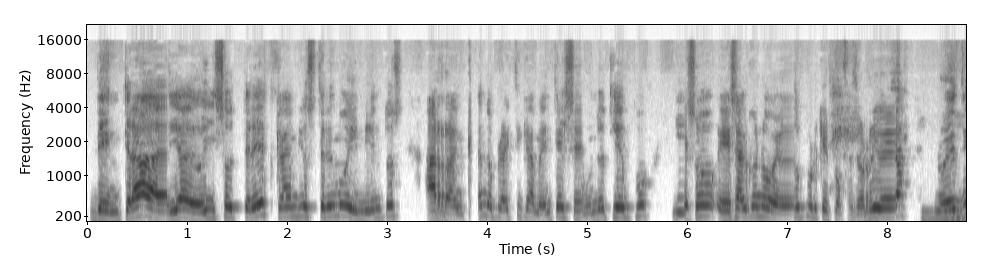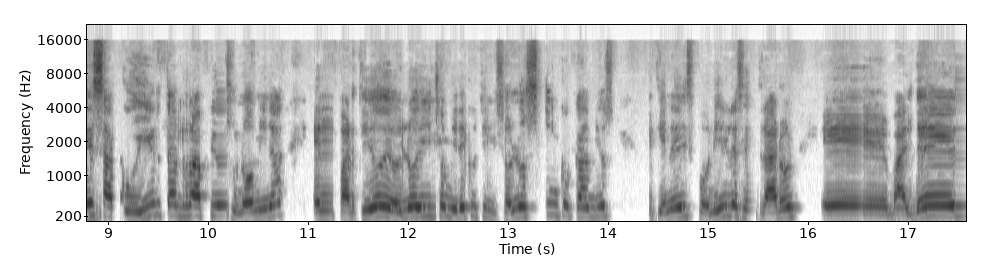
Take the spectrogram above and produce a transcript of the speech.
de entrada, al día de hoy, hizo tres cambios, tres movimientos, arrancando prácticamente el segundo tiempo, y eso es algo novedoso porque el profesor Rivera no es de sacudir tan rápido su nómina. En el partido de hoy lo hizo, mire que utilizó los cinco cambios que tiene disponibles. Entraron eh, Valdés,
